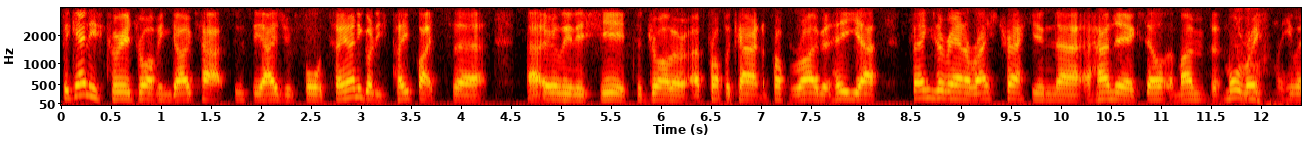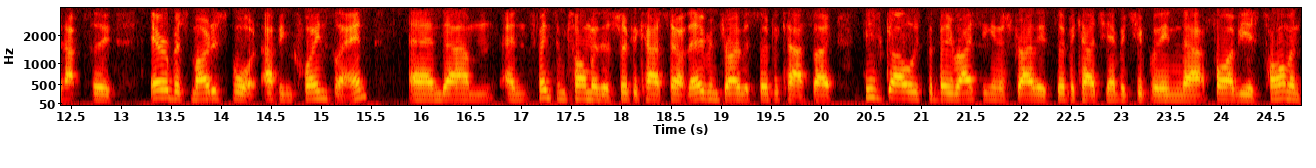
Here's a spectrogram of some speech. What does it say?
began his career driving go karts since the age of 14. Only got his P plates uh, uh, earlier this year to drive a, a, proper car in a proper road. But he uh, Fangs around a racetrack in uh, a Hyundai Excel at the moment, but more recently he went up to Erebus Motorsport up in Queensland and um, and spent some time with a supercar setup. They even drove a supercar. So his goal is to be racing in Australia's Supercar Championship within uh, five years' time. And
